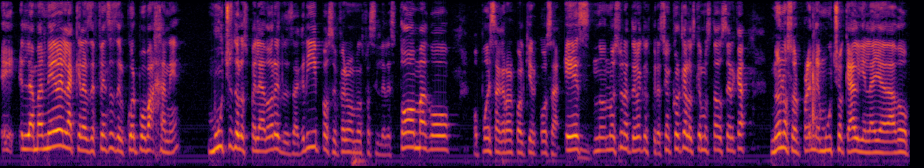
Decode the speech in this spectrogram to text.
eh, la manera en la que las defensas del cuerpo bajan, ¿eh? Muchos de los peleadores les da gripa, o se enferman más fácil del estómago, o puedes agarrar cualquier cosa. Es, no, no es una teoría de conspiración. Creo que a los que hemos estado cerca no nos sorprende mucho que alguien le haya dado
